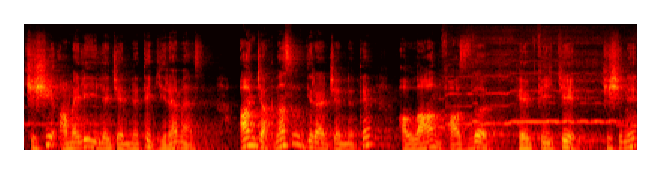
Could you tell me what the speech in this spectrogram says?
kişi ameli ile cennete giremez. Ancak nasıl girer cennete? Allah'ın fazlı, tevfiki, kişinin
